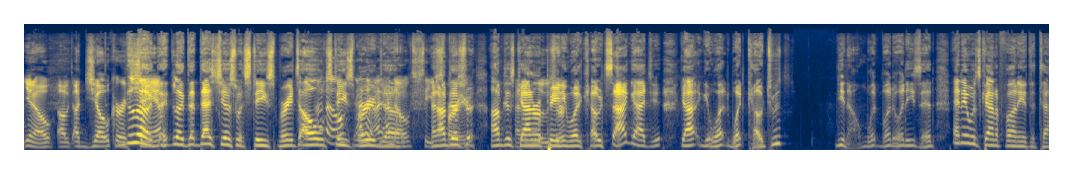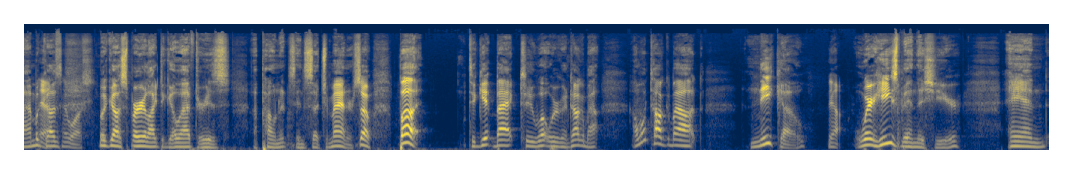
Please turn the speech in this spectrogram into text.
You know, a, a joke or a look, sham. look, that, that's just what Steve Spurrier. It's old I know, Steve I know, Spurrier I know Steve and I'm just, I'm just kind of repeating what Coach. I got you. Got what what Coach was, you know what what what he said, and it was kind of funny at the time because was. because Spurrier liked to go after his opponents in such a manner. So, but to get back to what we were going to talk about, I want to talk about Nico yeah. where he's been this year, and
